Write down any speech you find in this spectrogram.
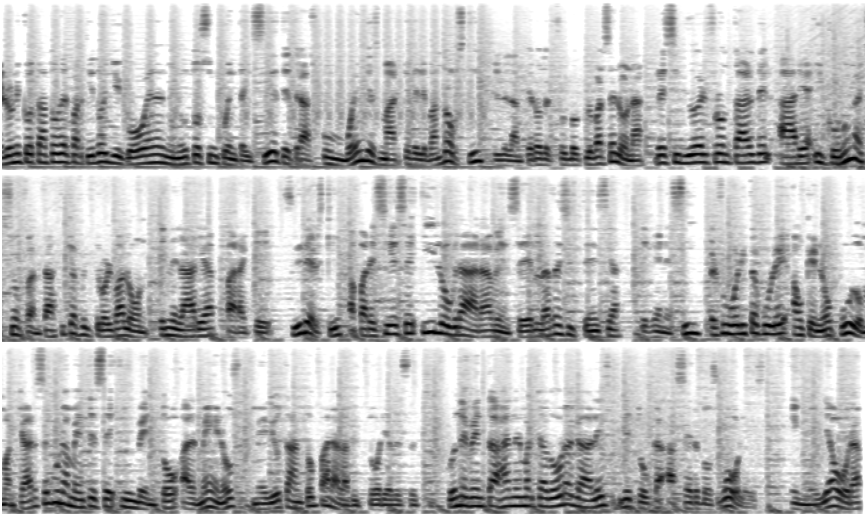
El único tanto del partido llegó en el minuto 57 tras un buen desmarque de Lewandowski, el delantero del FC Barcelona, recibió el frontal del área y con una acción fantástica filtró el balón en el área para que Swiderski apareciese y lograra vencer la resistencia de Genesí. El futbolista culé, aunque no pudo marcar, seguramente se inventó al menos medio tanto para la victoria de su equipo. Con desventaja en el marcador a Gales le toca hacer dos goles en media hora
